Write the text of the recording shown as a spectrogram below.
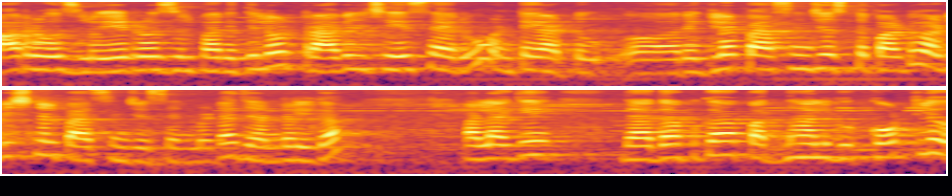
ఆరు రోజులు ఏడు రోజుల పరిధిలో ట్రావెల్ చేశారు. అంటే అటు రెగ్యులర్ ప్యాసింజర్స్తో పాటు అడిషనల్ ప్యాసింజర్స్ అనమాట జనరల్గా. అలాగే దాదాపుగా పద్నాలుగు కోట్లు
